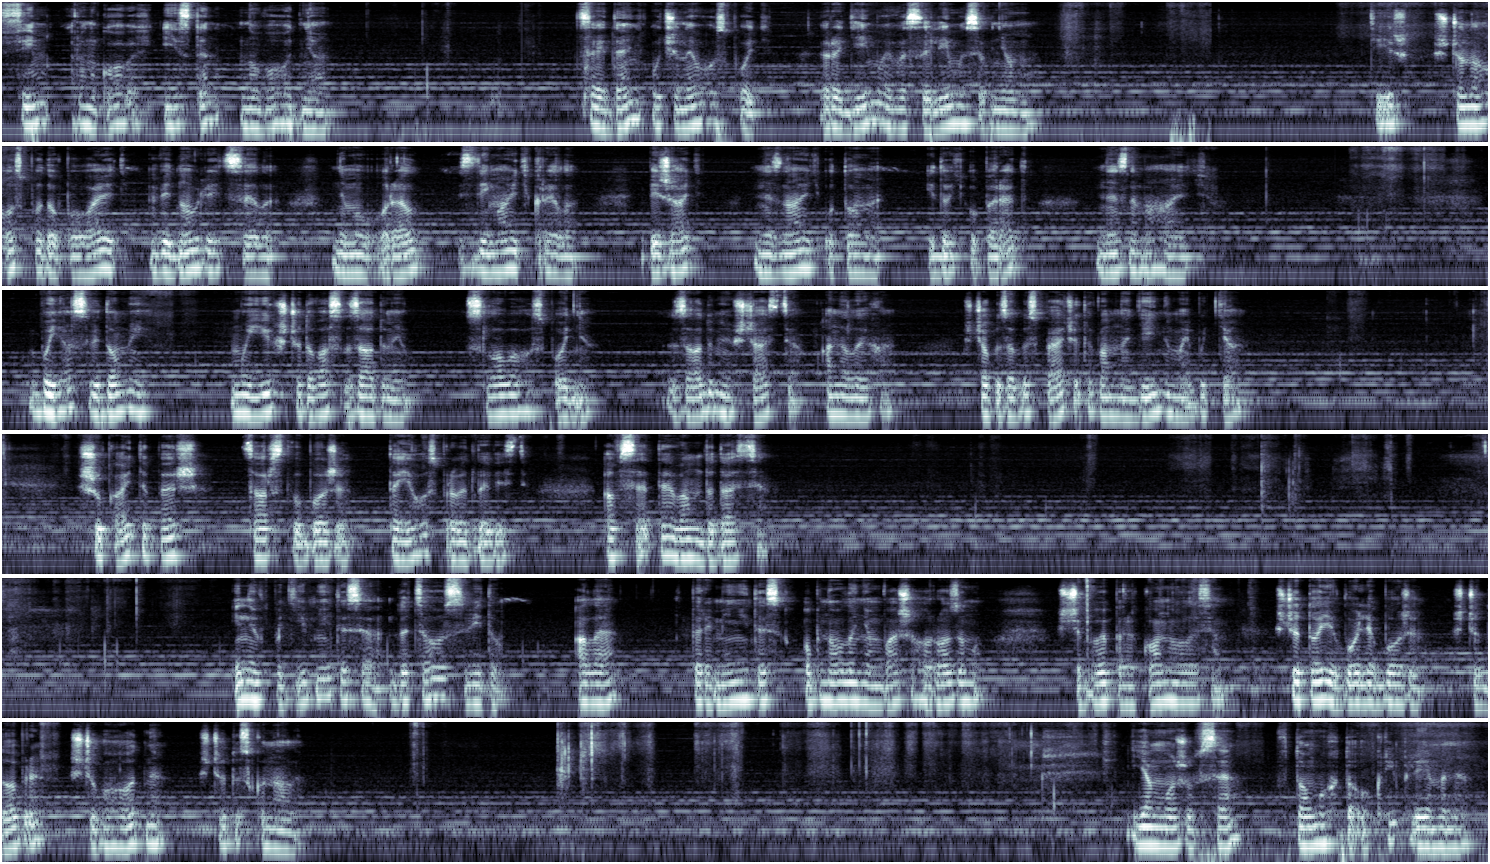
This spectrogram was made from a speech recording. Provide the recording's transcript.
Сім ранкових істин нового дня. Цей день учинив Господь. Радіймо і веселімося в ньому. Ті ж, що на Господа вповають, відновлюють сили, немов орел, здіймають крила, біжать, не знають утоми, ідуть уперед, не знемагають. Бо я свідомий моїх щодо вас задумів, слово Господнє, задумів щастя, а не лиха, щоб забезпечити вам надійне майбуття. Шукайте перш Царство Боже та Його справедливість, а все те вам додасться. І не вподібнюйтеся до цього світу, але перемінюйтесь обновленням вашого розуму, щоб ви переконувалися, що то є воля Божа, що добре, що вгодне, що досконале. Я можу все в тому, хто укріплює мене.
